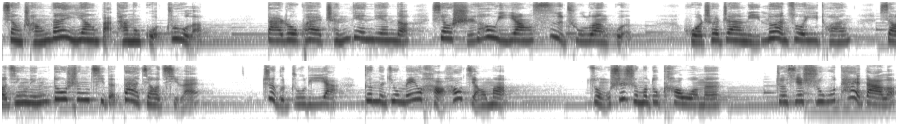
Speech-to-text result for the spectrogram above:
像床单一样把他们裹住了；大肉块沉甸甸的，像石头一样四处乱滚。火车站里乱作一团，小精灵都生气的大叫起来：“这个茱莉亚根本就没有好好嚼嘛！”总是什么都靠我们，这些食物太大了，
